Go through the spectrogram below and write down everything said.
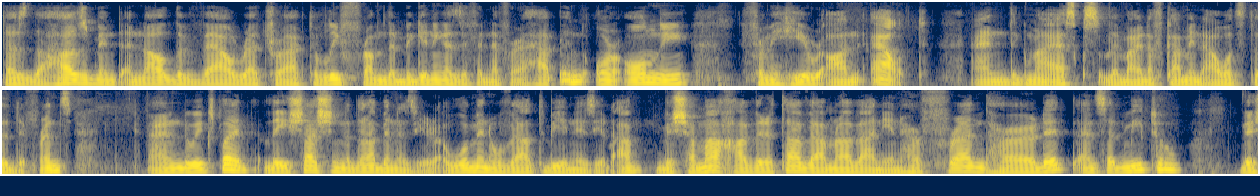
does the husband annul the vow retroactively from the beginning as if it never happened, or only from here on out? And the Gemara asks, Now, what's the difference? And we explain, a woman who vowed to be a Nazira, and her friend heard it and said, me too. And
